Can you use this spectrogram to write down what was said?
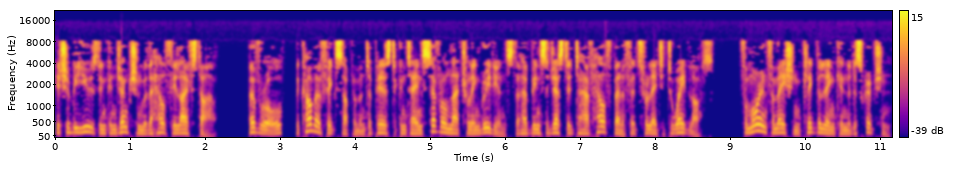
it should be used in conjunction with a healthy lifestyle. Overall, the Carbofix supplement appears to contain several natural ingredients that have been suggested to have health benefits related to weight loss. For more information click the link in the description.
